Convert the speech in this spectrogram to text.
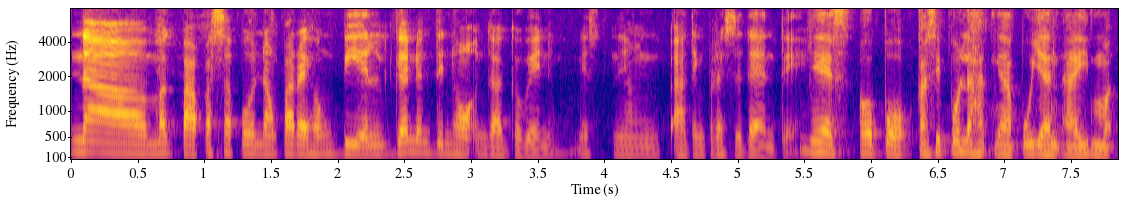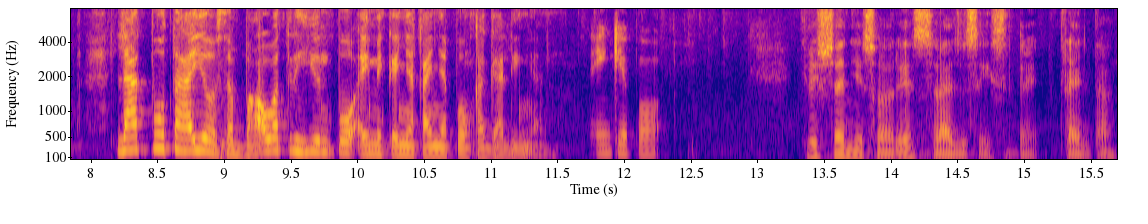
na magpapasa po ng parehong bill, ganun din ho ang gagawin ng ating presidente. Yes, opo. Kasi po lahat nga po yan ay, lahat po tayo sa bawat rehiyon po ay may kanya-kanya pong kagalingan. Thank you po. Christian Yesores, Radyo 630.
